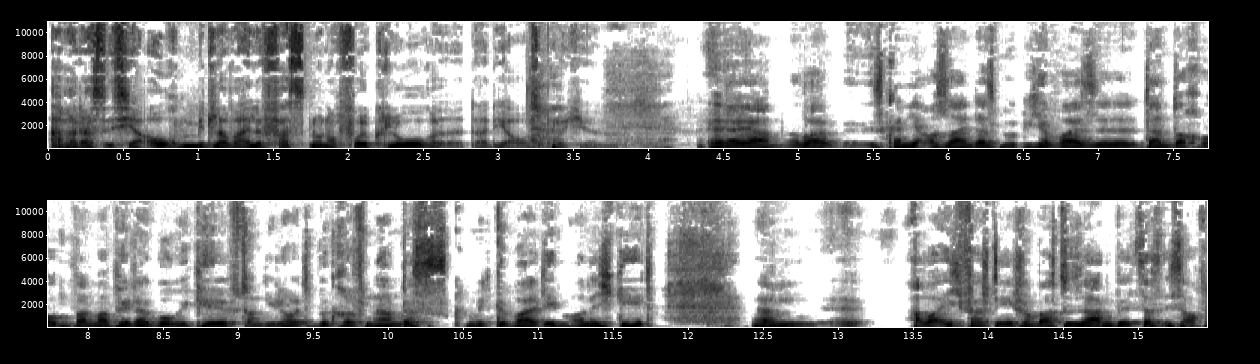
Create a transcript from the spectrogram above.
Aber das ist ja auch mittlerweile fast nur noch Folklore, da die Ausbrüche. Ja, ja, aber es kann ja auch sein, dass möglicherweise dann doch irgendwann mal Pädagogik hilft und die Leute begriffen haben, dass es mit Gewalt eben auch nicht geht. Ähm, äh, aber ich verstehe schon, was du sagen willst. Das ist auch,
